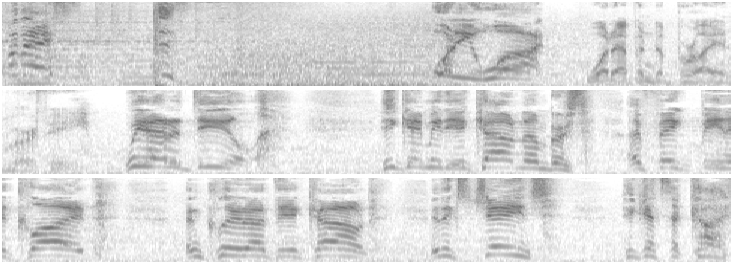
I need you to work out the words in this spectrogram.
Enough of this! What do you want? What happened to Brian Murphy? We had a deal. He gave me the account numbers. I faked being a client and cleared out the account. In exchange, he gets a cut.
